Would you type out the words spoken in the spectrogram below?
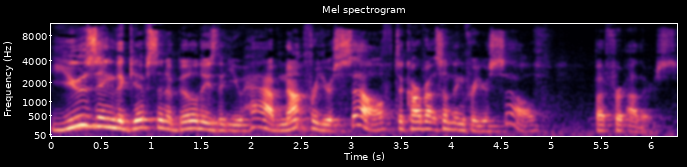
using the gifts and abilities that you have, not for yourself, to carve out something for yourself, but for others.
